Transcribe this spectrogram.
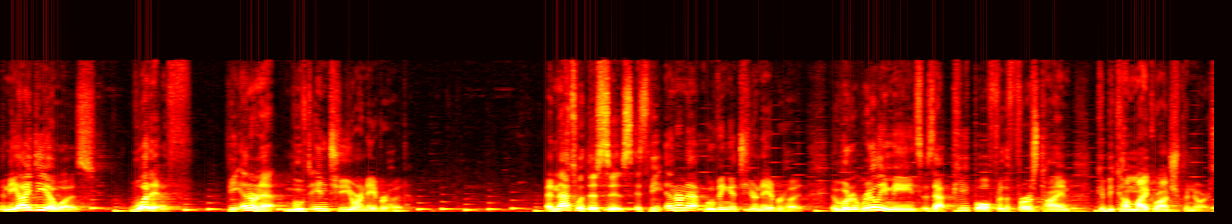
And the idea was what if the internet moved into your neighborhood? And that's what this is. It's the internet moving into your neighborhood. And what it really means is that people, for the first time, can become micro entrepreneurs.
